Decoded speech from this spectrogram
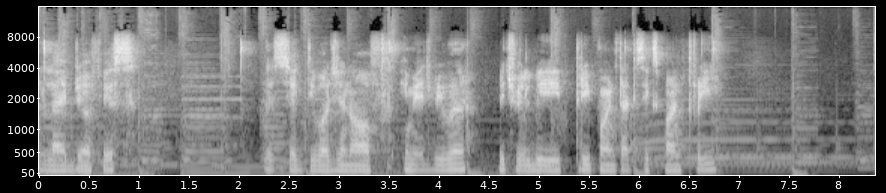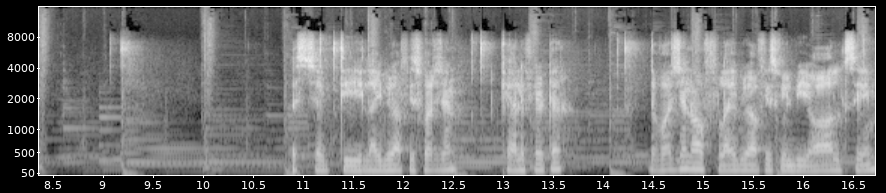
and LibreOffice let's check the version of image viewer which will be 3.36.3 let's check the LibreOffice version calculator. The version of LibreOffice will be all same.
